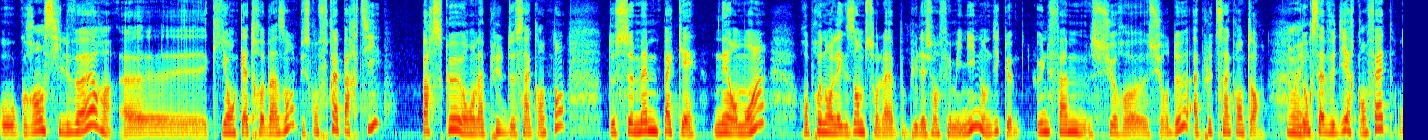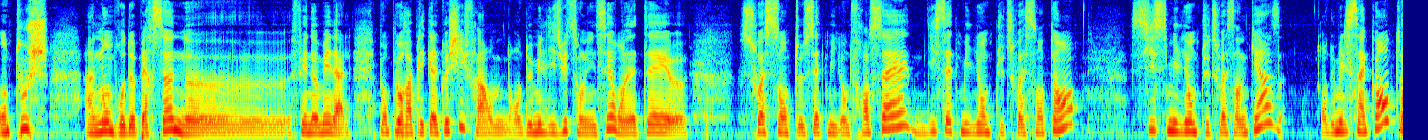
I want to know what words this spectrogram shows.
aux- aux grands silver euh, qui ont 80 ans, puisqu'on ferait partie, parce qu'on a plus de 50 ans, de ce même paquet. Néanmoins, reprenons l'exemple sur la population féminine, on dit qu'une femme sur, euh, sur deux a plus de 50 ans. Oui. Donc ça veut dire qu'en fait, on touche un nombre de personnes euh, phénoménal. Puis on peut rappeler quelques chiffres. hein. En, en 2018, sur l'INSEE, on était euh, 67 millions de Français, 17 millions de plus de 60 ans, 6 millions de plus de 75. En 2050,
